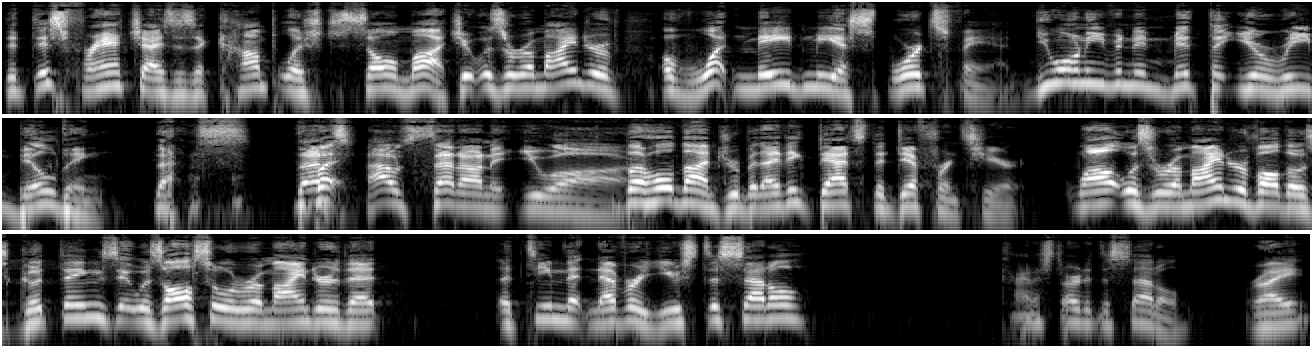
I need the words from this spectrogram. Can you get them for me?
that this franchise has accomplished so much. It was a reminder of, of what made me a sports fan. You won't even admit that you're rebuilding. That's that's But- how set on it you are. But hold on, Drew. But I think that's the difference here. While it was a reminder of all those good things, it was also a reminder that a team that never used to settle kind of started to settle, right?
